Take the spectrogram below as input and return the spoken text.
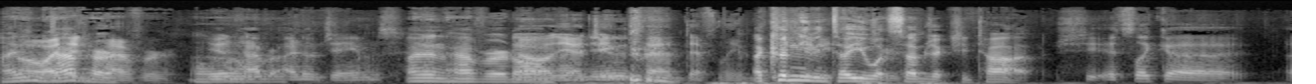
I didn't oh, have I didn't her. have her. You didn't have her. I know James. I didn't have her at No, all. yeah, I knew- James had definitely. I couldn't even shitty tell you what subject she taught. She it's like a, a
